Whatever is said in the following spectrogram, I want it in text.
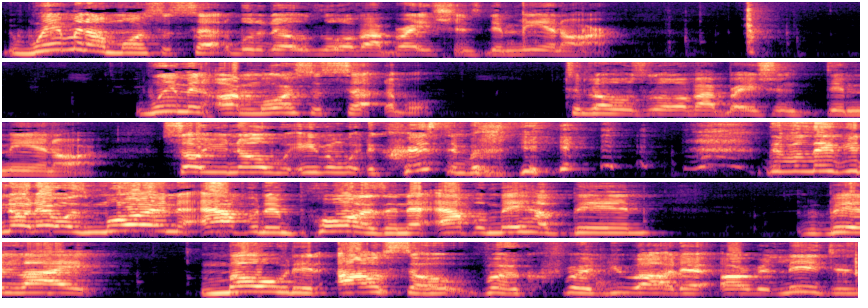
Women are more susceptible to those lower vibrations than men are. Women are more susceptible to those lower vibrations than men are. So, you know, even with the Christian belief, the belief, you know, there was more in the apple than poison. The apple may have been been like molded also for for you all that are religious.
